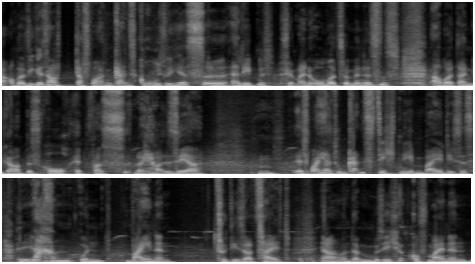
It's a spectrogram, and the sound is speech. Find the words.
Aber wie gesagt, das war ein ganz gruseliges äh, Erlebnis, für meine Oma zumindest. Aber dann gab es auch etwas, naja, sehr hm, es war ja so ganz dicht nebenbei, dieses Lachen und Weinen zu dieser Zeit. Ja, und da muss ich auf meinen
